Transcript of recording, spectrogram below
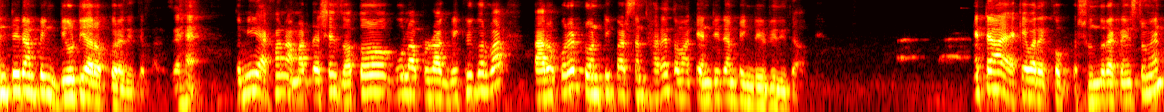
এন্টি ডাম্পিং ডিউটি আরোপ করে দিতে পারে যে হ্যাঁ তুমি এখন আমার দেশে যতগুলা প্রোডাক্ট বিক্রি করবা তার উপরে টোয়েন্টি পার্সেন্ট হারে তোমাকে অ্যান্টি ডাম্পিং ডিউটি দিতে হবে। এটা একেবারে খুব সুন্দর একটা ইনস্ট্রুমেন্ট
